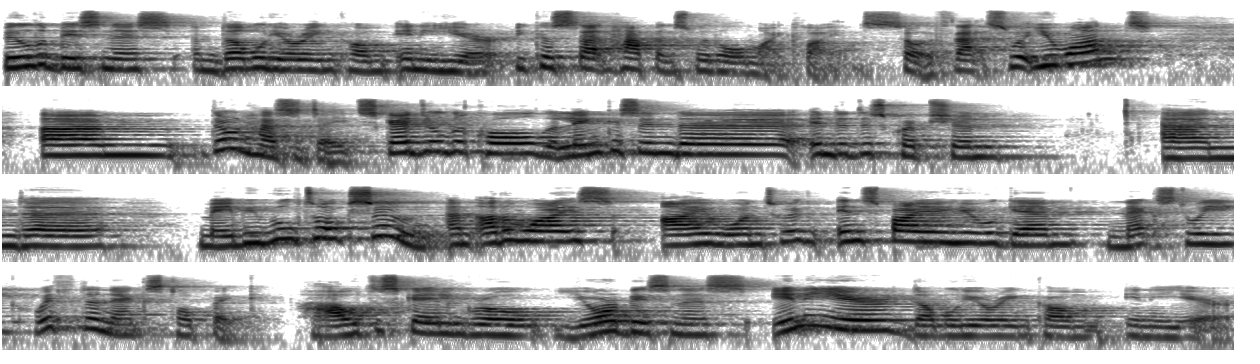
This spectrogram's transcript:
build a business and double your income in a year because that happens with all my clients. So if that's what you want, um, don't hesitate. Schedule the call. The link is in the in the description, and uh, maybe we'll talk soon. And otherwise, I want to inspire you again next week with the next topic: how to scale and grow your business in a year, double your income in a year.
